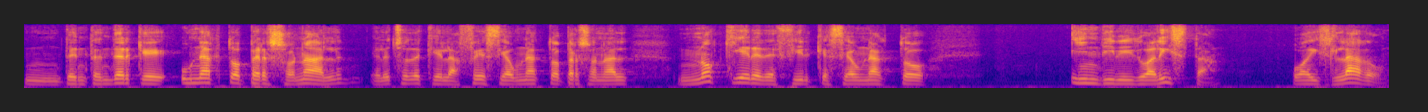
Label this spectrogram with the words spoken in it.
mm, de entender que un acto personal, el hecho de que la fe sea un acto personal, no quiere decir que sea un acto individualista o aislado.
